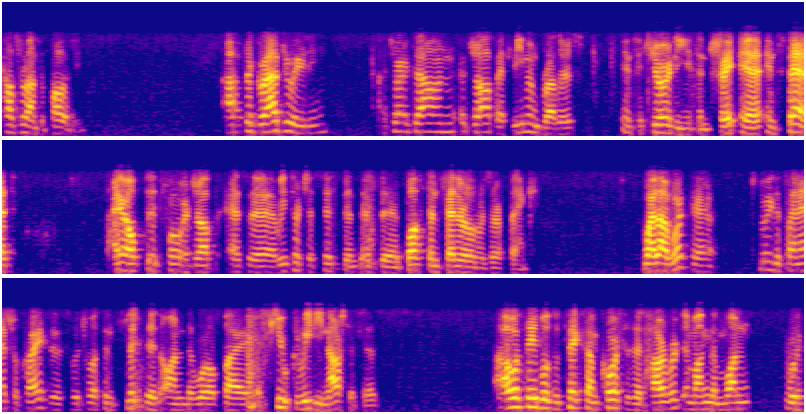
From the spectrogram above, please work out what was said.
cultural anthropology. After graduating, I turned down a job at Lehman Brothers in securities and uh, instead I opted for a job as a research assistant at the Boston Federal Reserve Bank. While I worked there during the financial crisis, which was inflicted on the world by a few greedy narcissists, I was able to take some courses at Harvard, among them one with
